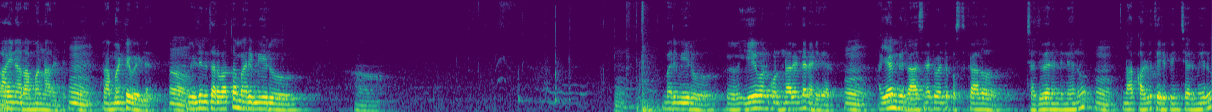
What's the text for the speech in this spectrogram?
ఆయన రమ్మన్నారండి మ్మ్. రమ్మంటే వెళ్ళాను. వెళ్ళిన తర్వాత మరి మీరు. మరి మీరు ఏమనుకుంటున్నారండి అని అడిగారు. అయ్యా మీరు రాసినటువంటి పుస్తకాలు చదివానండి నేను. నా కళ్ళు తెరిపించారు మీరు.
